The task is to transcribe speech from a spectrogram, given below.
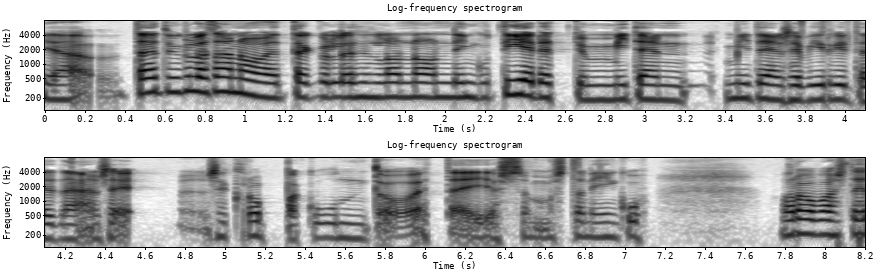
ja täytyy kyllä sanoa, että kyllä silloin on niin kuin tiedetty, miten, miten se viritetään se, se kroppa kuntoon, että ei ole semmoista niin kuin varovaista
